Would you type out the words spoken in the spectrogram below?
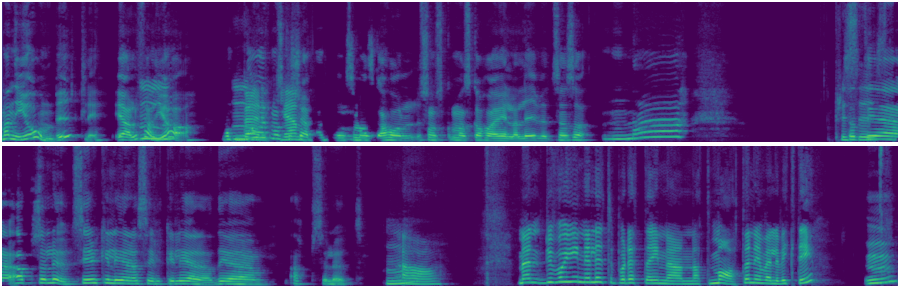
man är ju ombytlig. I alla fall Mm. jag. Man Mm. tror att man ska köpa någonting som man ska, hålla, som ska- man ska ha hela livet. Sen så, nej. Så Precis. att det är absolut, cirkulera, cirkulera. Det är absolut. Mm. Ja. Men du var ju inne lite på detta innan att maten är väldigt viktig. Mm.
